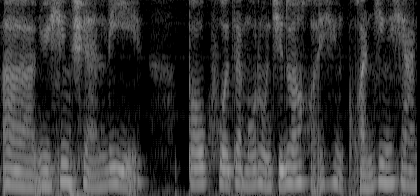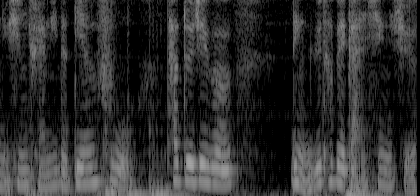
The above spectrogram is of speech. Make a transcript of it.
呃女性权利，包括在某种极端环境环境下女性权利的颠覆，他对这个领域特别感兴趣。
